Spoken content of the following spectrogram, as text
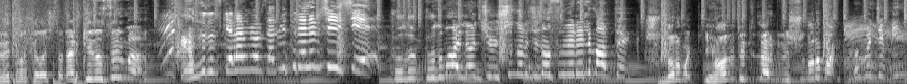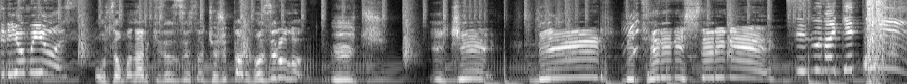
Evet arkadaşlar, herkes hazır mı? Hazırız Kerem Gözler bitirelim şu işi. Kolum kolum hala acıyor. Şunlara cezasını verelim artık. Şunlara bak ihanet ettiler bir de şunlara bak. Babacım indiriyor muyuz? O zaman herkes hazırsa çocuklar hazır olun. 3, 2, 1, bitirin işlerini. Siz hak ettiniz.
